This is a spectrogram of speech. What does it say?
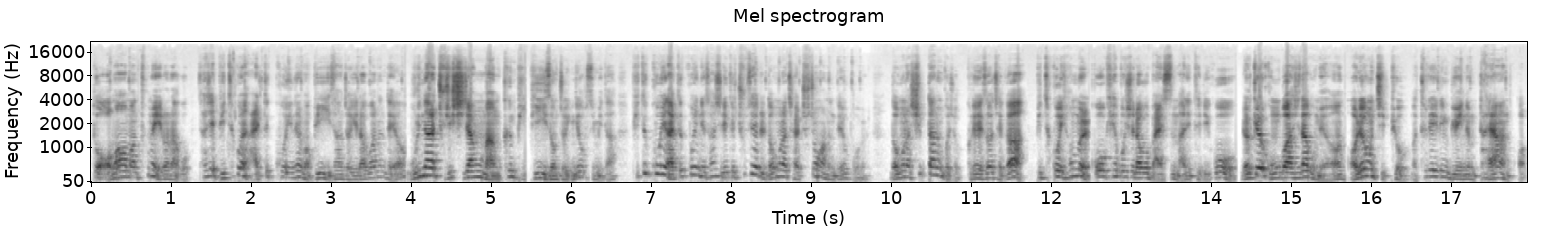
또 어마어마한 톰에 일어나고 사실 비트코인, 알트코인을 뭐 비이상적이라고 하는데요. 우리나라 주식시장만큼 비, 비이성적인 게 없습니다. 비트코인, 알트코인이 사실 이렇게 추세를 너무나 잘 추종하는데요. 뭘. 너무나 쉽다는 거죠. 그래서 제가 비트코인 현물 꼭 해보시라고 말씀 많이 드리고 몇 개월 공부하시다 보면 어려운 지표, 뭐 트레이딩 뷰에 있는 다양한 어,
